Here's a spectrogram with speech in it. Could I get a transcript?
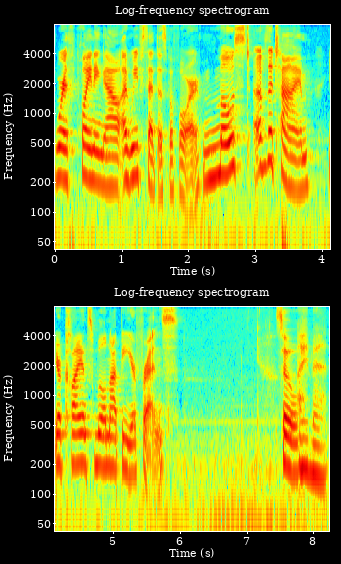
worth pointing out, and we've said this before. Most of the time, your clients will not be your friends. So Amen.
